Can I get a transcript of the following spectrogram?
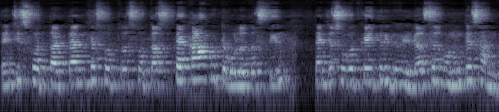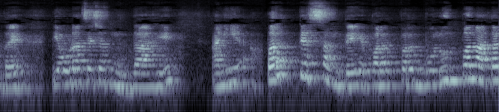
त्यांची स्वतः त्यांच्या स्वतः स्वतः त्या का कुठे बोलत असतील? त्यांच्यासोबत काहीतरी घडलं असेल म्हणून ते सांगताय एवढाच याच्यात मुद्दा आहे. आणि परत तेच सांगते हे परत परत बोलून पण आता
